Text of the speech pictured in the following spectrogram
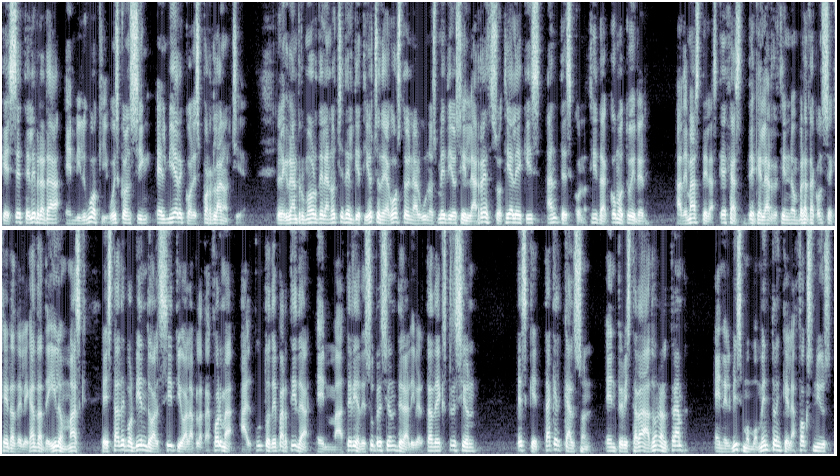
que se celebrará en Milwaukee, Wisconsin, el miércoles por la noche. El gran rumor de la noche del 18 de agosto en algunos medios y en la red social X, antes conocida como Twitter, además de las quejas de que la recién nombrada consejera delegada de Elon Musk está devolviendo al sitio a la plataforma al punto de partida en materia de supresión de la libertad de expresión, es que Tucker Carlson entrevistará a Donald Trump en el mismo momento en que la Fox News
